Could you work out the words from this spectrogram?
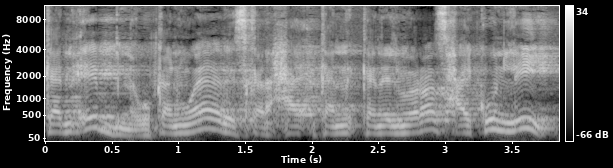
كان ابن وكان وارث كان كان كان الميراث هيكون ليه.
